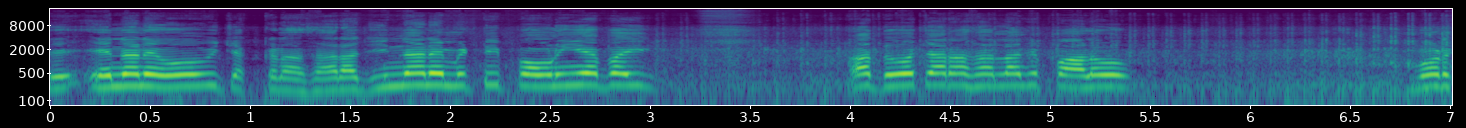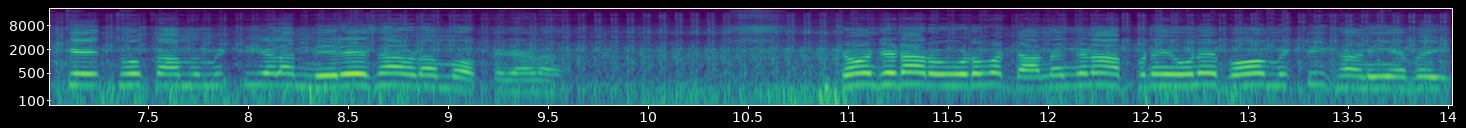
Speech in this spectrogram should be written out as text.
ਤੇ ਇਹਨਾਂ ਨੇ ਉਹ ਵੀ ਚੱਕਣਾ ਸਾਰਾ। ਜਿਨ੍ਹਾਂ ਨੇ ਮਿੱਟੀ ਪਾਉਣੀ ਹੈ ਬਾਈ ਆ 2-4 ਸਾਲਾਂ 'ਚ ਪਾ ਲਓ ਮੁੜ ਕੇ ਇੱਥੋਂ ਕੰਮ ਮਿੱਟੀ ਵਾਲਾ ਮੇਰੇ ਹਿਸਾਬ ਨਾਲ ਮੁੱਕ ਜਾਣਾ। ਕਿਉਂ ਜਿਹੜਾ ਰੋਡ ਵੱਡਾ ਲੰਘਣਾ, ਆਪਣੇ ਉਹਨੇ ਬਹੁਤ ਮਿੱਟੀ ਖਾਣੀ ਹੈ ਬਾਈ।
